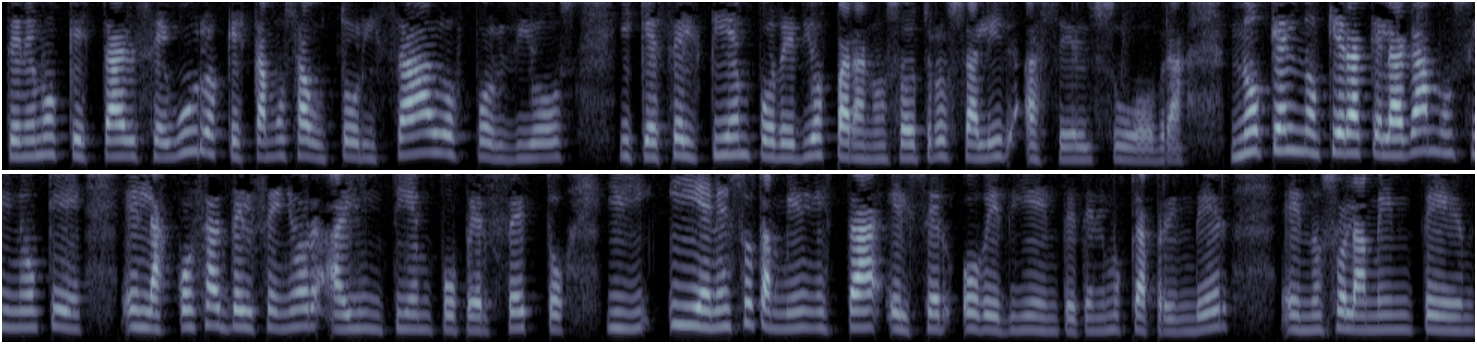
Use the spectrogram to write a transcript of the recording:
tenemos que estar seguros que estamos autorizados por Dios y que es el tiempo de Dios para nosotros salir a hacer su obra. No que Él no quiera que la hagamos, sino que en las cosas del Señor hay un tiempo perfecto y, y en eso también está el ser obediente. Tenemos que aprender eh, no solamente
